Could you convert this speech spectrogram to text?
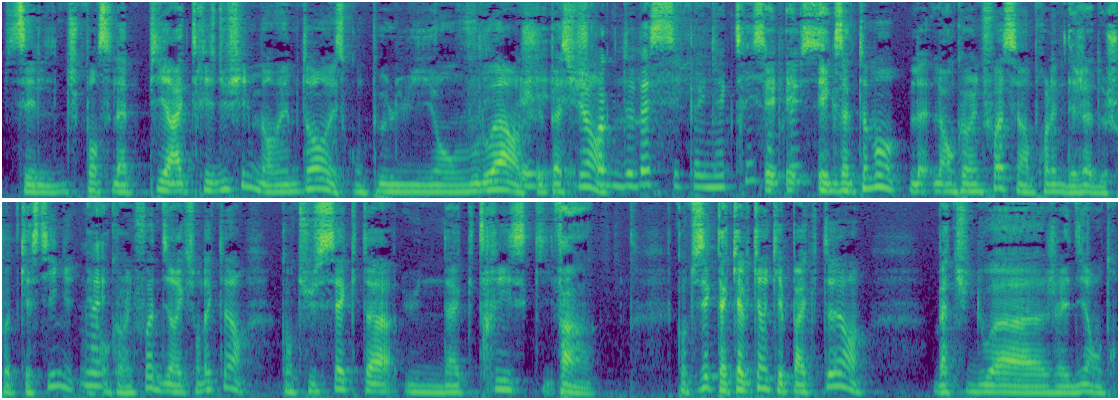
c'est, je pense, la pire actrice du film, mais en même temps, est-ce qu'on peut lui en vouloir? Je suis pas Je sûr. crois que de base, c'est pas une actrice en Et- et- plus. exactement. Là, là, encore une fois, c'est un problème déjà de choix de casting, et encore une fois de direction d'acteur. Quand tu sais que t'as une actrice qui, enfin, quand tu sais que t'as quelqu'un qui est pas acteur, bah tu dois, j'allais dire, entre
